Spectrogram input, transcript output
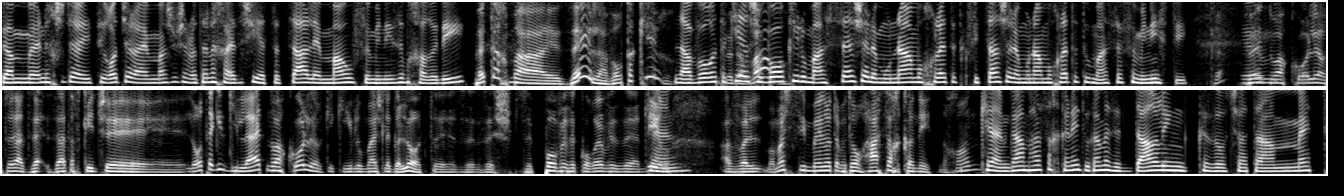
גם אני חושבת שהיצירות שלה הם משהו שנותן לך איזושהי הצצה למהו פמיניזם חרדי. בטח, מה, זה, לעבור את הקיר. לעבור את זה הקיר דבר. שבו כאילו מעשה של אמונה מוחלטת, קפיצה של אמונה מוחלטת הוא מעשה פמיניסטי. כן. אה, ונועה קולר, אתה יודע, זה, זה התפקיד ש... לא רוצה להגיד גילה את נועה קולר, כי כאילו, מה יש לגלות? אה, זה, זה, זה פה וזה קורה וזה אדיר. כן, אבל ממש סימן אותה בתור השחקנית, נכון? כן, גם השחקנית וגם איזה darling כזאת שאתה מת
